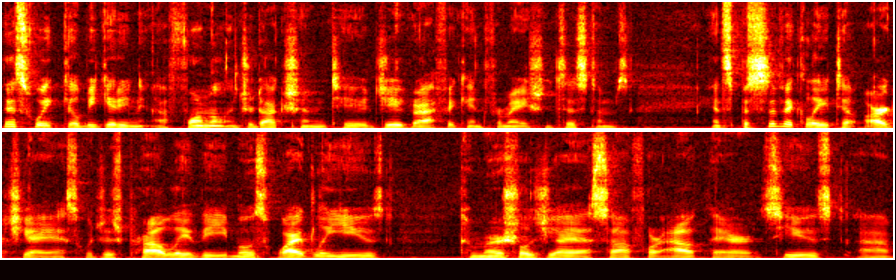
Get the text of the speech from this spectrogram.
This week you'll be getting a formal introduction to geographic information systems and specifically to ArcGIS, which is probably the most widely used commercial GIS software out there. It's used uh,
